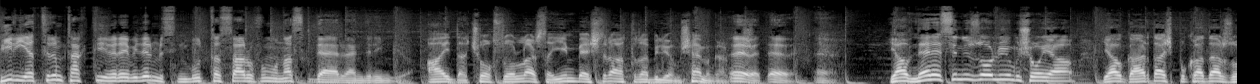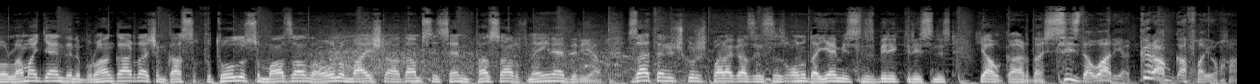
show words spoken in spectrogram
Bir yatırım taktiği verebilir misin? Bu tasarrufumu nasıl değerlendireyim diyor. Ayda çok zorlarsa 25 lira artırabiliyormuş he mi kardeş? Evet evet evet. Ya neresini zorluyormuş o ya? Ya kardeş bu kadar zorlama kendini Burhan kardeşim gaslık fıtı olursun maazallah oğlum maaşlı adamsın senin tasarruf neyinedir ya? Zaten 3 kuruş para kazıyorsunuz onu da yemişsiniz biriktirirsiniz. Ya kardeş sizde var ya gram kafa yok ha.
